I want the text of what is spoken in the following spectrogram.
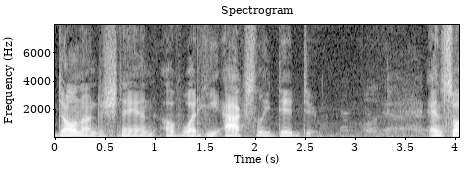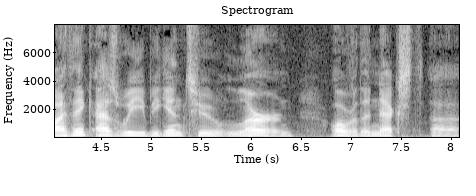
don't understand of what he actually did do. And so I think as we begin to learn over the next uh,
